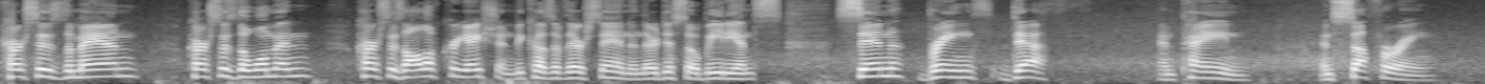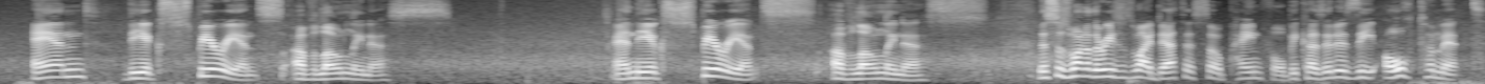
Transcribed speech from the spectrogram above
curses the man, curses the woman, curses all of creation because of their sin and their disobedience. Sin brings death and pain and suffering and the experience of loneliness. And the experience of loneliness. This is one of the reasons why death is so painful because it is the ultimate,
